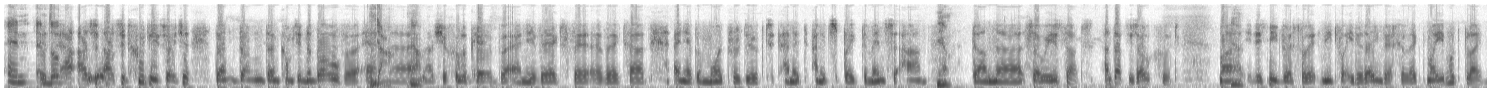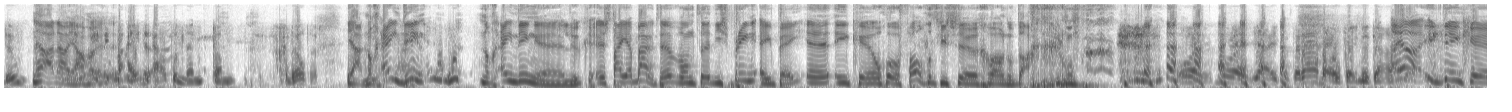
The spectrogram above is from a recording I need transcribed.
En, Het- als, als het goed is, weet je, dan, dan, dan komt het naar boven. En eh, als je geluk hebt en je werkt, eh, werkt hard en je hebt een mooi product en het, en het spreekt de mensen aan, dan eh, zo is dat. En dat is ook goed. Maar het is niet, voor iedereen weggelegd, maar je moet het blijven doen. Ja, nou ja, Is het maar één album, dan, dan geweldig. Ja, nog één ding, nog één ding eh, Luc. Eh, sta jij buiten? Want eh, die Spring-EP, eh, ik eh, hoor vogeltjes eh, gewoon op de achtergrond. mooi, mooi. Ja, ik heb de ramen open inderdaad. Nou ja, ik denk eh,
